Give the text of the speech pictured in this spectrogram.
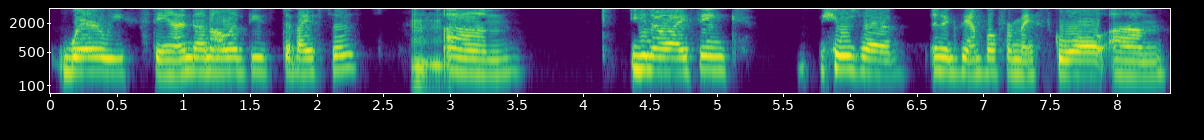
where we stand on all of these devices mm-hmm. um, you know i think here's a an example from my school. Um,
